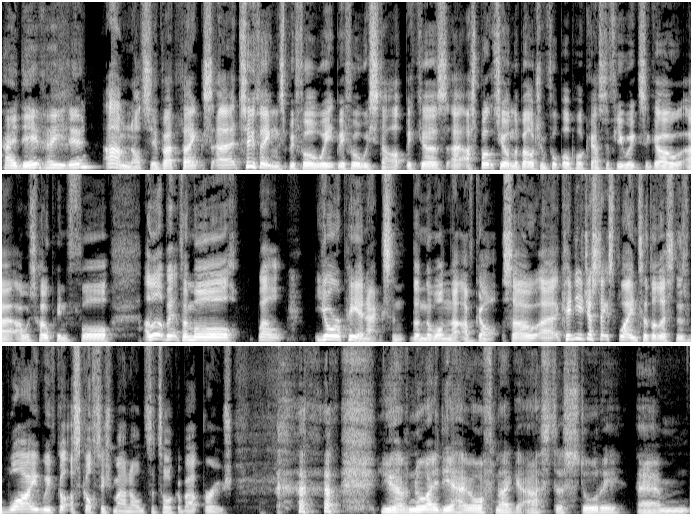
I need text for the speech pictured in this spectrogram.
Hi, Dave. How you doing? I'm not too bad, thanks. Uh, two things before we before we start, because uh, I spoke to you on the Belgian Football Podcast a few weeks ago. Uh, I was hoping for a little bit of a more well European accent than the one that I've got. So, uh, can you just explain to the listeners why we've got a Scottish man on to talk about Bruges? you have no idea how often I get asked this story. Um,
